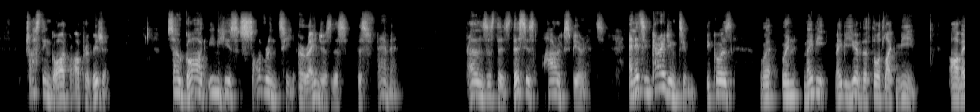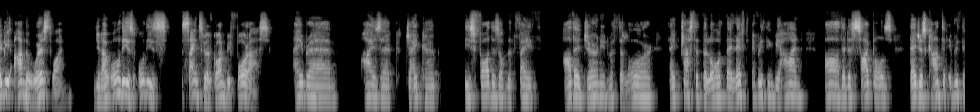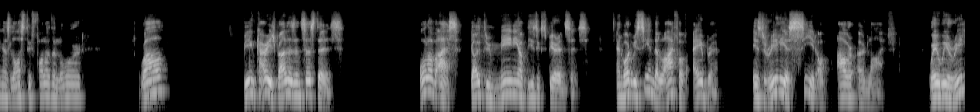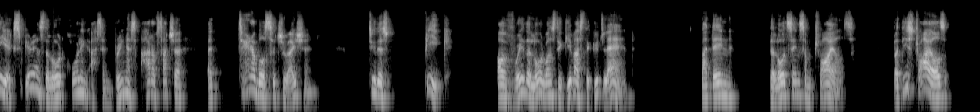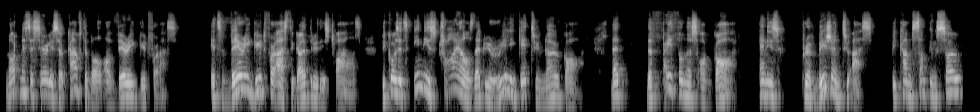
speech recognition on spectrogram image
trusting God for our provision. So God, in his sovereignty, arranges this, this famine. Brothers and sisters, this is our experience. And it's encouraging to me because when maybe maybe you have the thought like me oh maybe i'm the worst one. You know all these all these saints who have gone before us abraham isaac jacob these fathers of the faith how they journeyed with the lord they trusted the lord they left everything behind. Oh the disciples they just counted everything as lost to follow the lord. Well be encouraged, brothers and sisters. All of us go through many of these experiences. And what we see in the life of Abram is really a seed of our own life, where we really experience the Lord calling us and bring us out of such a, a terrible situation to this peak of where the Lord wants to give us the good land. But then the Lord sends some trials. But these trials, not necessarily so comfortable, are very good for us. It's very good for us to go through these trials because it's in these trials that we really get to know God, that the faithfulness of God and His provision to us becomes something so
